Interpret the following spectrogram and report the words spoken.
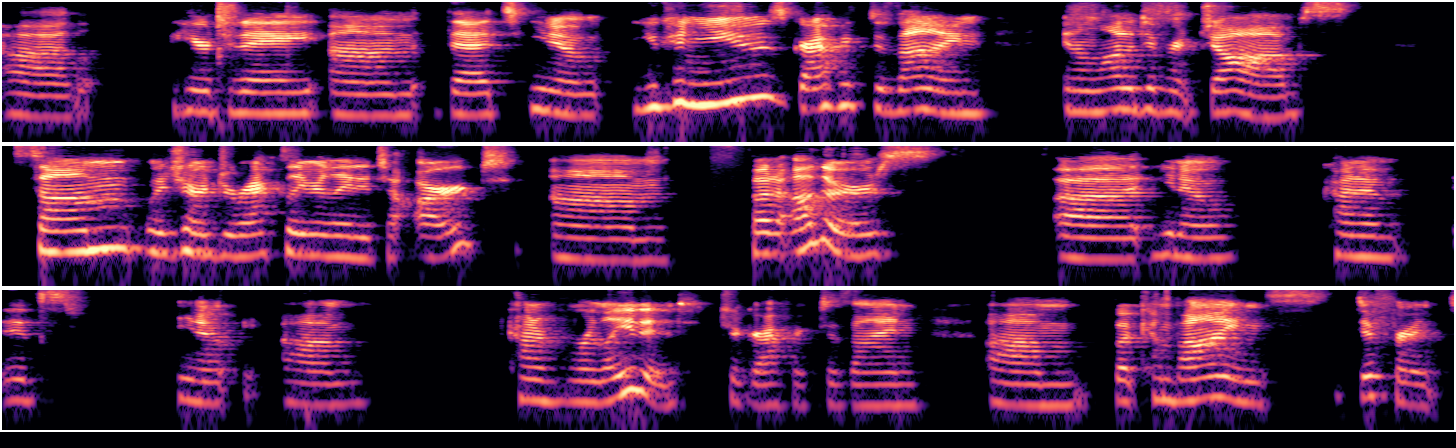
uh, here today, um, that, you know, you can use graphic design in a lot of different jobs, some which are directly related to art, um, but others, uh, you know, kind of, it's, you know, um, kind of related to graphic design, um, but combines different,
